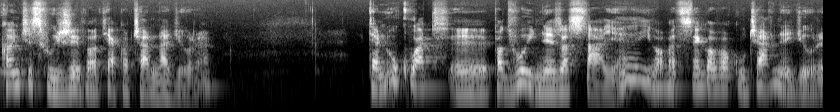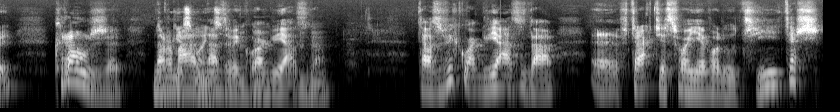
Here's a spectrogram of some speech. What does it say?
kończy swój żywot jako czarna dziura. Ten układ y, podwójny zostaje i wobec tego wokół czarnej dziury krąży normalna, zwykła mhm. gwiazda. Mhm. Ta zwykła gwiazda e, w trakcie swojej ewolucji też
